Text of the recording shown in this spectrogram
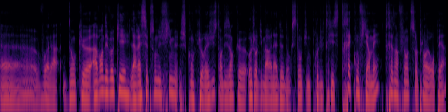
Euh, voilà. Donc, euh, avant d'évoquer la réception du film, je conclurai juste en disant qu'aujourd'hui, Marina 2, donc c'est donc une productrice très confirmée, très influente sur le plan européen.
